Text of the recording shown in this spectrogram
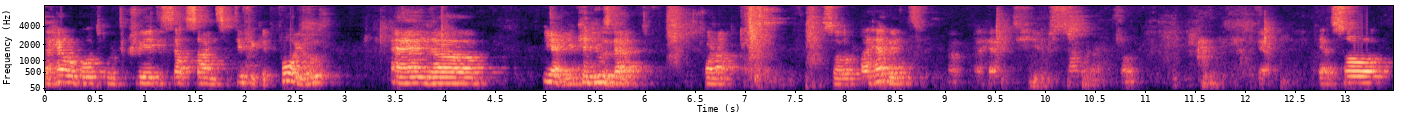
the would create a self-signed certificate for you, and uh, yeah, you can use that for now. So I have it. I have it here somewhere. Yeah, yeah. So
